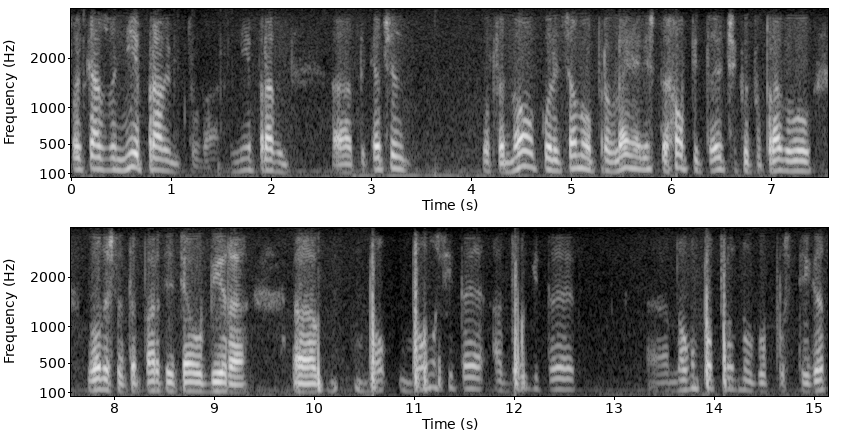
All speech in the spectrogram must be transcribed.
Той казва, ние правим това, ние правим. А, така че в едно коалиционно управление, вижте, опита е, че като правило водещата партия тя обира а, бонусите, а другите а, много по-трудно го постигат,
